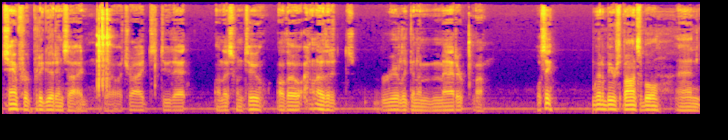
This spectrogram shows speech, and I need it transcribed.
chamfered pretty good inside, so I tried to do that on this one too. Although I don't know that it's really going to matter. Well, we'll see. I'm going to be responsible and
